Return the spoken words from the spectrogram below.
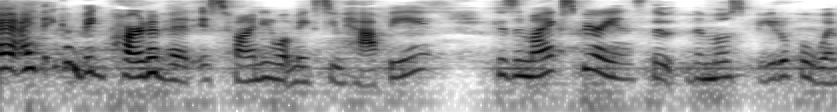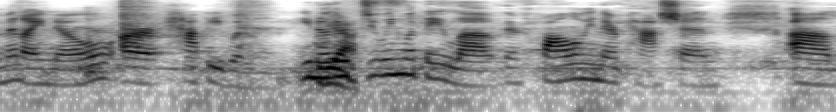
I, I think a big part of it is finding what makes you happy. Because in my experience, the, the most beautiful women I know are happy women. You know, yes. they're doing what they love, they're following their passion, um,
